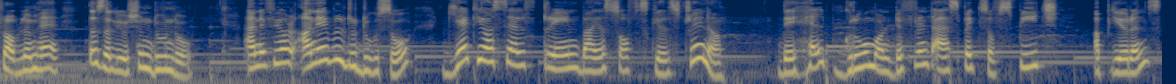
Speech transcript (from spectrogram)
प्रॉब्लम है तो सोल्यूशन ढूंढो एंड इफ यू आर अनेबल टू डू सो गेट योर सेल्फ ट्रेन बाय अ सॉफ्ट स्किल्स ट्रेनर they help groom on different aspects of speech, appearance,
